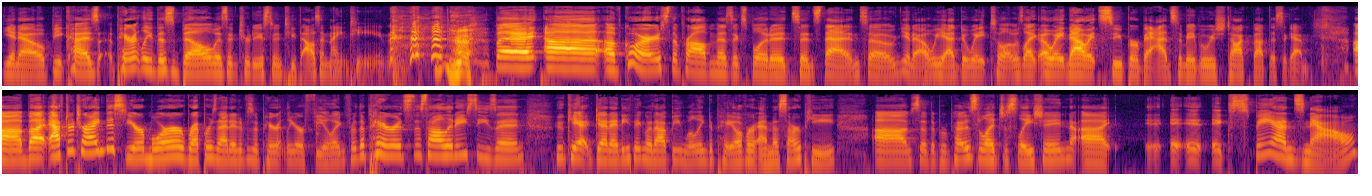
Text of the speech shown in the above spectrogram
you know, because apparently this bill was introduced in 2019. but uh, of course, the problem has exploded since then. So, you know, we had to wait till it was like, oh, wait, now it's super bad. So maybe we should talk about this again. Uh, but after trying this year, more representatives apparently are feeling for the parents this holiday season who can't get anything without being willing to pay over MSRP. Um, so the proposed legislation uh, it, it expands now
